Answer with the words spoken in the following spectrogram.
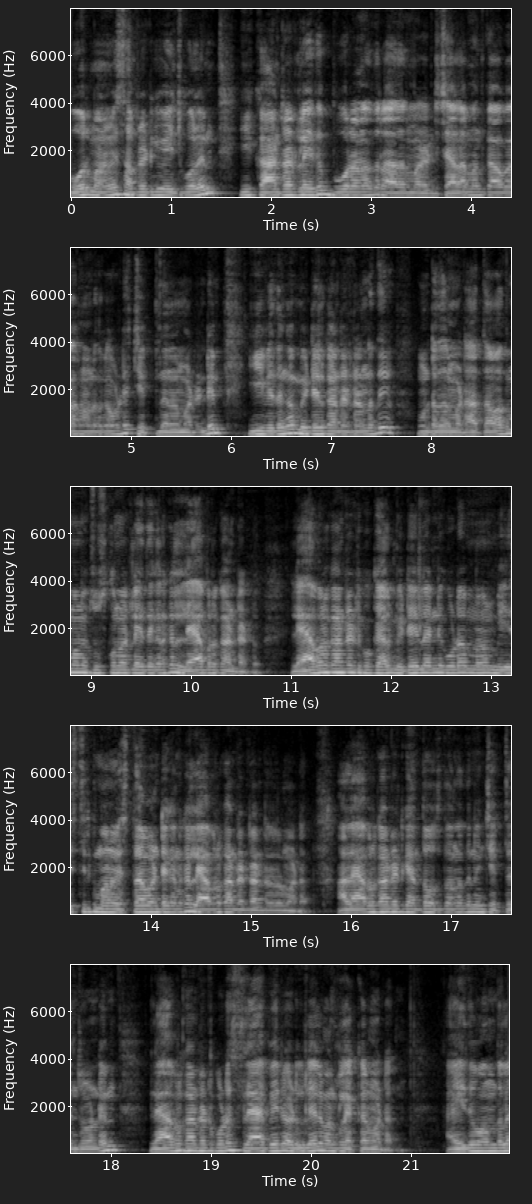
బోర్ మనమే సపరేట్గా వేయించుకోవాలి. ఈ కాంట్రాక్ట్లో అయితే బోర్ అన్నది రాదనమాట అండి. చాలామందికి అవగాహన ఉండదు కాబట్టి చెప్తున్నాను అనమాట అండి. ఈ విధంగా మెటీరియల్ కాంట్రాక్ట్ అన్నది ఉంటుంది అనమాట ఆ తర్వాత మనం చూసుకున్నట్లయితే కనుక లేబర్ కాంట్రాక్ట్. లేబర్ కాంట్రాక్ట్కి ఒకవేళ మెటీరియల్ అన్ని కూడా మనం మేస్త్రికి మనం ఇస్తామంటే కనుక లేబర్ కాంట్రాక్ట్ అంటారు అనమాట ఆ లేబర్ కాంట్రాక్ట్కి ఎంత అవుతుంది అన్నది నేను చెప్తాను చూడండి. లేబర్ కాంట్రాక్ట్ కూడా స్లాబ్ ఏరియా అడుగులే మనకు లెక్క అనమాట ఐదు వందల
